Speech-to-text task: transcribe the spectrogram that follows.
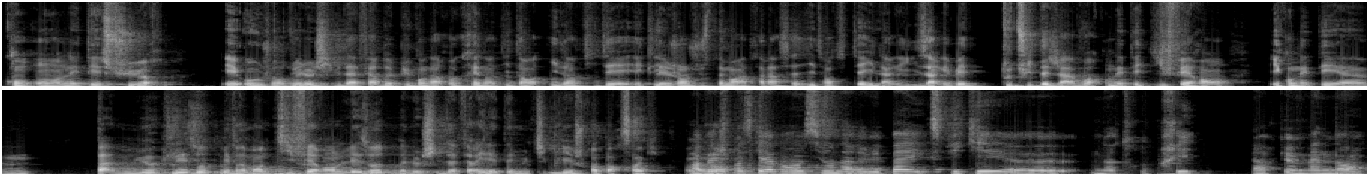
qu'on on en était sûr. Et aujourd'hui, le chiffre d'affaires, depuis qu'on a recréé notre ident- identité et que les gens, justement, à travers cette identité, ils, arri- ils arrivaient tout de suite déjà à voir qu'on était différents et qu'on était euh, pas mieux que les autres, mais vraiment différents de les autres, bah, le chiffre d'affaires, il a été multiplié, je crois, par 5 En fait, je pense qu'avant aussi, on n'arrivait pas à expliquer euh, notre prix. Alors que maintenant,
